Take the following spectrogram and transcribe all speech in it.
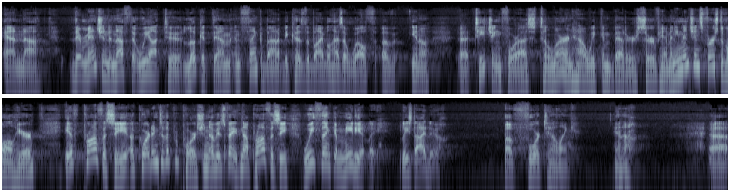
And uh, they're mentioned enough that we ought to look at them and think about it because the Bible has a wealth of, you know, uh, teaching for us to learn how we can better serve Him. And He mentions first of all here, if prophecy according to the proportion of His faith. Now prophecy, we think immediately, at least I do, of foretelling, you know. Uh,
